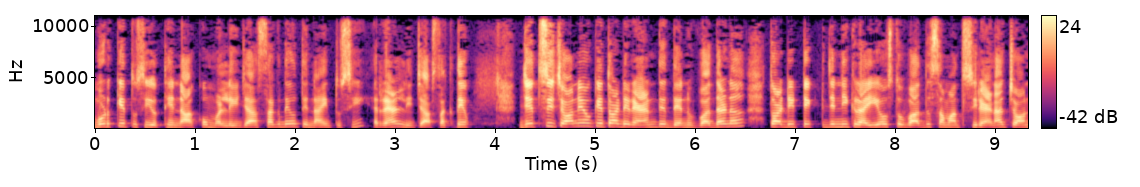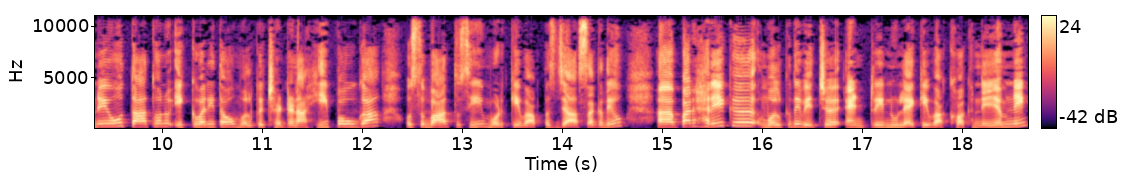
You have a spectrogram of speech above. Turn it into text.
ਮੁੜ ਕੇ ਤੁਸੀਂ ਉੱਥੇ ਨਾ ਘੁੰਮਣ ਲਈ ਜਾ ਸਕਦੇ ਹੋ ਤੇ ਨਾ ਹੀ ਤੁਸੀਂ ਰਹਿਣ ਲਈ ਜਾ ਸਕਦੇ ਹੋ ਜੇ ਤੁਸੀਂ ਚਾਹੁੰਦੇ ਹੋ ਕਿ ਤੁਹਾਡੇ ਰਹਿਣ ਦੇ ਦਿਨ ਵਧਣ ਤੁਹਾਡੀ ਟਿਕਟ ਜਿੰਨੀ ਕਰਾਈ ਹੈ ਉਸ ਤੋਂ ਵੱਧ ਸਮਾਂ ਤੁਸੀਂ ਰਹਿਣਾ ਚਾਹੁੰਦੇ ਹੋ ਤਾਂ ਤੁਹਾਨੂੰ ਇੱਕ ਵਾਰੀ ਤਾਂ ਉਹ ਮੁਲਕ ਛੱਡਣਾ ਹੀ ਪਊਗਾ ਉਸ ਤੋਂ ਬਾਅਦ ਤੁਸੀਂ ਮੁੜ ਕੇ ਵਾਪਸ ਜਾ ਸਕਦੇ ਹੋ ਪਰ ਹਰੇਕ ਮੁਲਕ ਦੇ ਵਿੱਚ ਐਂਟਰੀ ਨੂੰ ਲੈ ਕੇ ਵੱਖ-ਵੱਖ ਨਿਯਮ ਨੇ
